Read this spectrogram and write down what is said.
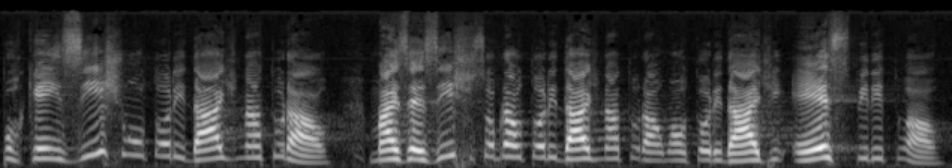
Porque existe uma autoridade natural, mas existe sobre a autoridade natural uma autoridade espiritual.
